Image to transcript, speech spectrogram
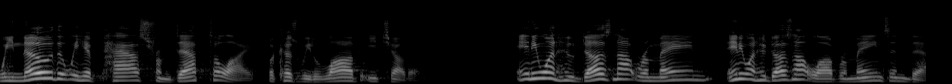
We know that we have passed from death to life because we love each other. Anyone who does not remain, anyone who does not love remains in death.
